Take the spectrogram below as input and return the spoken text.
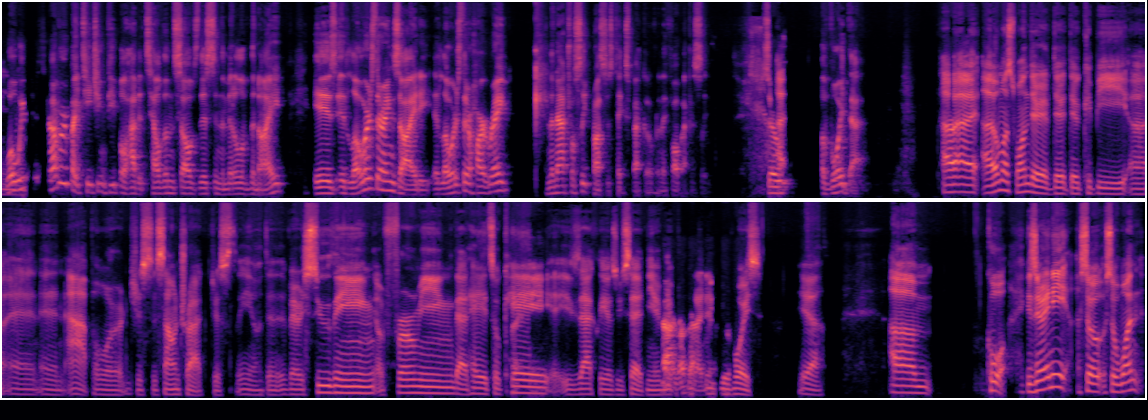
Mm-hmm. What we've discovered by teaching people how to tell themselves this in the middle of the night is it lowers their anxiety, it lowers their heart rate, and the natural sleep process takes back over and they fall back asleep. So I, avoid that. I I almost wonder if there, there could be uh, an an app or just a soundtrack, just you know, the very soothing, affirming that hey, it's okay, right. exactly as you said. You know, I love that idea. Your voice, yeah. Um, cool. Is there any? So so one,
